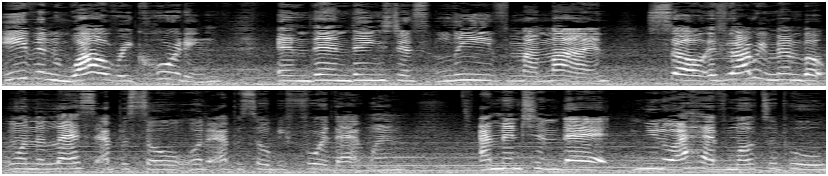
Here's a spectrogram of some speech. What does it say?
even while recording and then things just leave my mind so if y'all remember on the last episode or the episode before that one I mentioned that, you know, I have multiple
